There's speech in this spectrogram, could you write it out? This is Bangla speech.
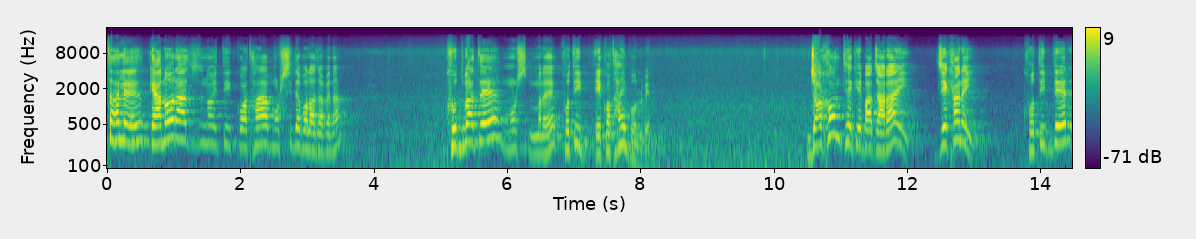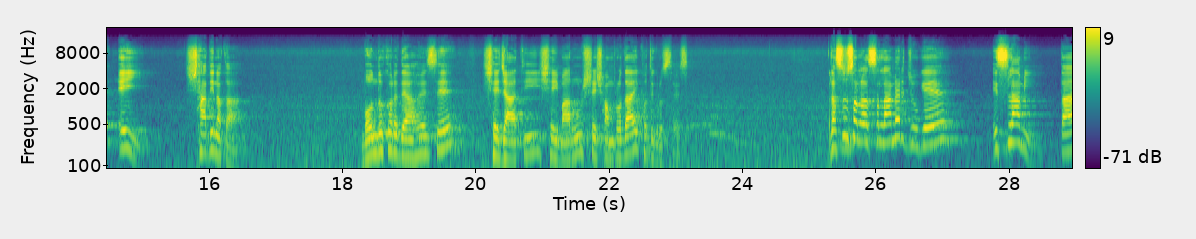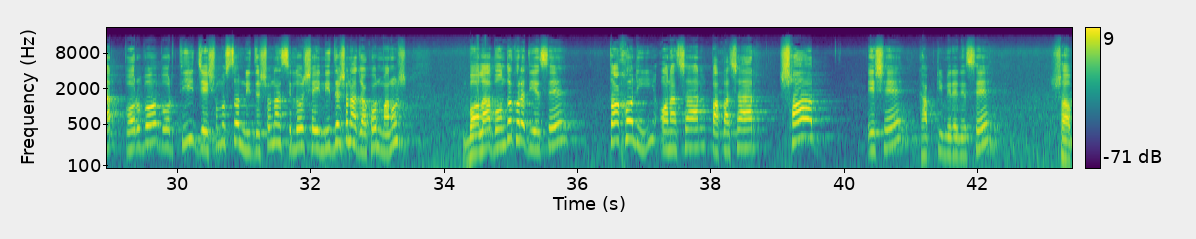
তাহলে কেন রাজনৈতিক কথা মসজিদে বলা যাবে না? খুদবাতে মানে খতিব এ কথাই বলবেন। যখন থেকে বা যারাই যেখানেই খতিবদের এই স্বাধীনতা বন্ধ করে দেওয়া হয়েছে, সে জাতি, সেই মানুষ সেই সম্প্রদায় ক্ষতিগ্রস্ত হয়েছে। রাসুল সাল্লাহ সাল্লামের যুগে ইসলামী তার পূর্ববর্তী যে সমস্ত নির্দেশনা ছিল, সেই নির্দেশনা যখন মানুষ বলা বন্ধ করে দিয়েছে, তখনই অনাচার, পাপাচার সব এসে ঘাপটি মেরে নেছে সব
